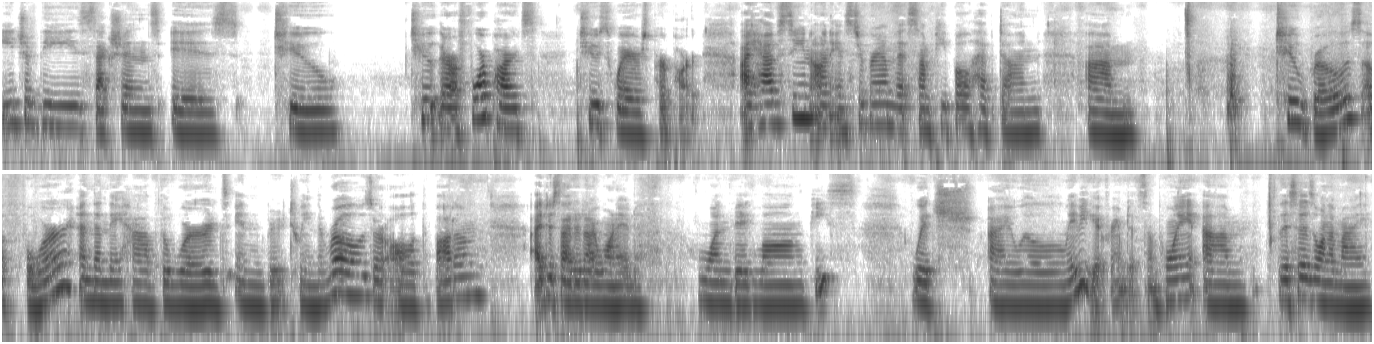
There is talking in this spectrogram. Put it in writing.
Each of these sections is two, two, there are four parts two squares per part. I have seen on Instagram that some people have done um, two rows of four and then they have the words in between the rows or all at the bottom. I decided I wanted one big long piece. which I will maybe get framed at some point. Um, this is one of my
